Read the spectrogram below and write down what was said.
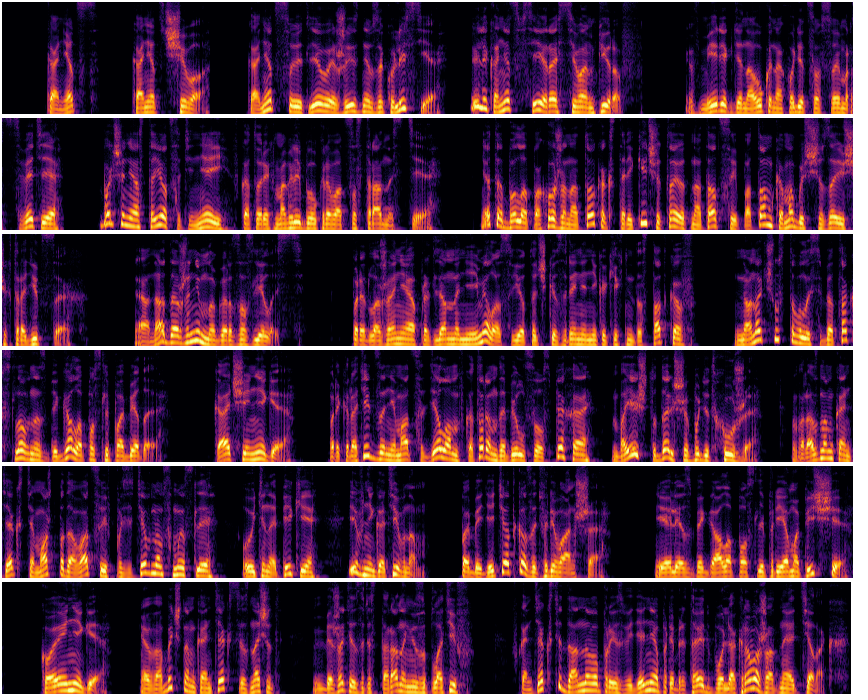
«Конец? Конец чего? Конец суетливой жизни в закулисье? или конец всей расе вампиров. В мире, где наука находится в своем расцвете, больше не остается теней, в которых могли бы укрываться странности. Это было похоже на то, как старики читают нотации потомкам об исчезающих традициях. Она даже немного разозлилась. Предложение определенно не имело с ее точки зрения никаких недостатков, но она чувствовала себя так, словно сбегала после победы. Качи Ниге. Прекратить заниматься делом, в котором добился успеха, боясь, что дальше будет хуже в разном контексте может подаваться и в позитивном смысле, уйти на пике, и в негативном, победить и отказать в реванше. Или сбегала после приема пищи? Коэниги. В обычном контексте значит «бежать из ресторана не заплатив». В контексте данного произведения приобретает более кровожадный оттенок.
